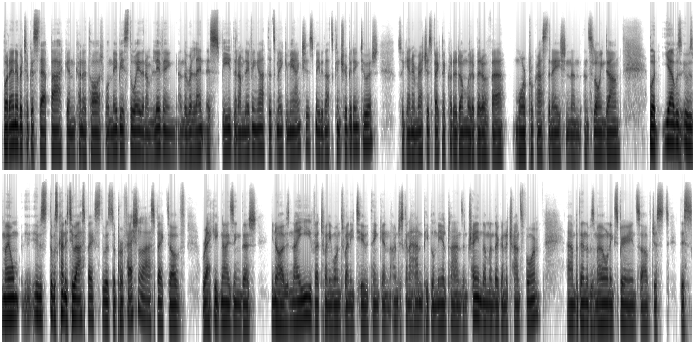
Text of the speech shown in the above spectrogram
but I never took a step back and kind of thought, well, maybe it's the way that I'm living and the relentless speed that I'm living at that's making me anxious. Maybe that's contributing to it. So again, in retrospect, I could have done with a bit of uh, more procrastination and, and slowing down. But yeah, it was it was my own. It was there was kind of two aspects. There was the professional aspect of recognizing that you know I was naive at 21, 22, thinking I'm just going to hand people meal plans and train them and they're going to transform. Um, but then there was my own experience of just this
